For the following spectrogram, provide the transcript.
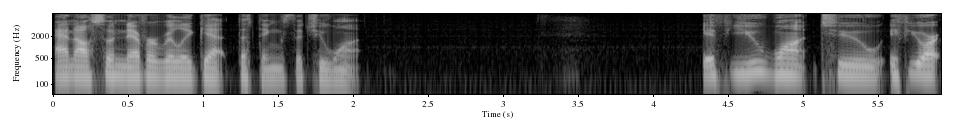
and also never really get the things that you want. If you want to, if you are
